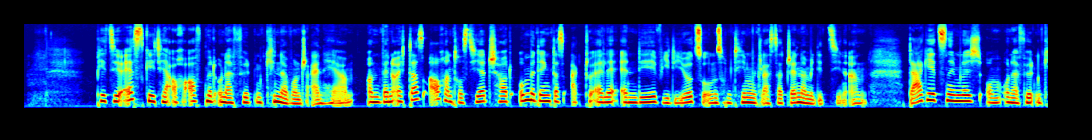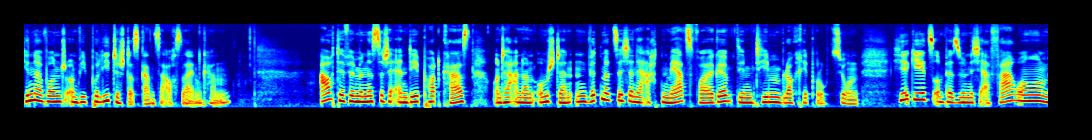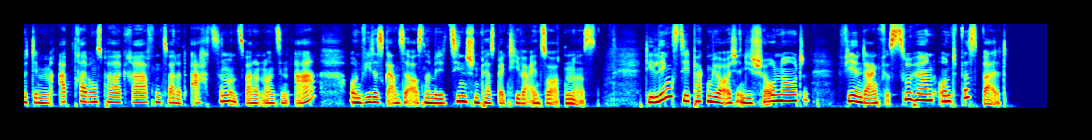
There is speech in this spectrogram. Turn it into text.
PCOS geht ja auch oft mit unerfülltem Kinderwunsch einher. Und wenn euch das auch interessiert, schaut unbedingt das aktuelle ND-Video zu unserem Themencluster Gendermedizin an. Da geht es nämlich um unerfüllten Kinderwunsch und wie politisch das Ganze auch sein kann. Auch der feministische ND-Podcast unter anderen Umständen widmet sich in der 8. März-Folge dem Themenblock Reproduktion. Hier geht es um persönliche Erfahrungen mit dem Abtreibungsparagraphen 218 und 219a und wie das Ganze aus einer medizinischen Perspektive einzuordnen ist. Die Links, die packen wir euch in die Show Note. Vielen Dank fürs Zuhören und bis bald.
